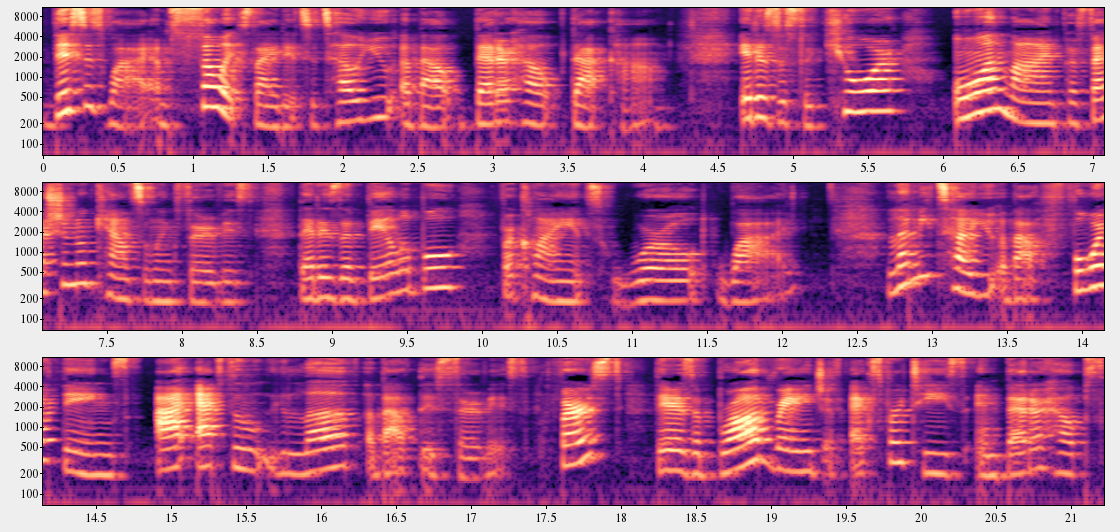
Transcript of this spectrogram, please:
This is why I'm so excited to tell you about BetterHelp.com. It is a secure, online professional counseling service that is available for clients worldwide. Let me tell you about four things I absolutely love about this service. First, there is a broad range of expertise in BetterHelp's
